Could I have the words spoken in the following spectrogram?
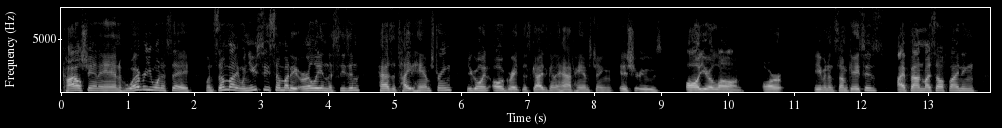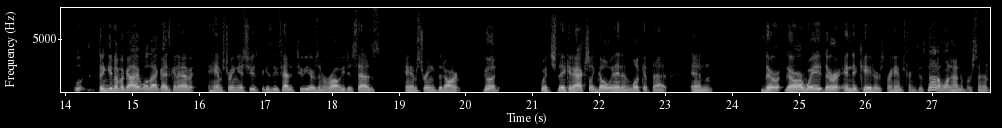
Kyle Shanahan, whoever you want to say, when somebody, when you see somebody early in the season has a tight hamstring, you're going, oh, great, this guy's going to have hamstring issues all year long. Or even in some cases, I found myself finding, thinking of a guy, well, that guy's going to have hamstring issues because he's had it two years in a row. He just has hamstrings that aren't good, which they can actually go in and look at that. And there, there are way, there are indicators for hamstrings. It's not a 100%.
